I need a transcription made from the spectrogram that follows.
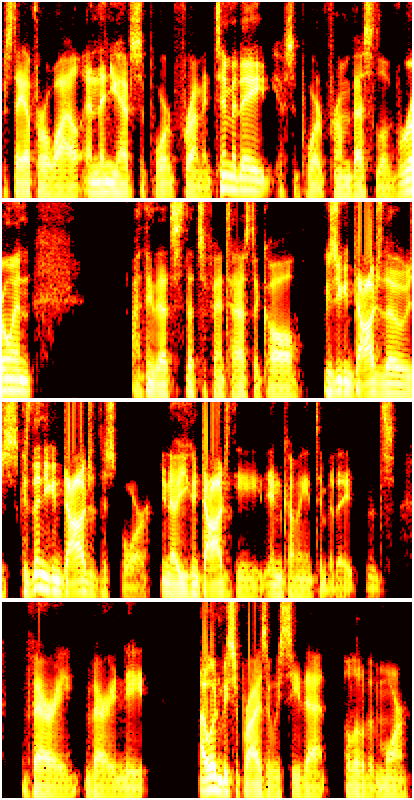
stay up for a while. And then you have support from Intimidate, you have support from Vessel of Ruin. I think that's that's a fantastic call because you can dodge those because then you can dodge the spore. You know, you can dodge the incoming Intimidate. It's very, very neat. I wouldn't be surprised if we see that a little bit more,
